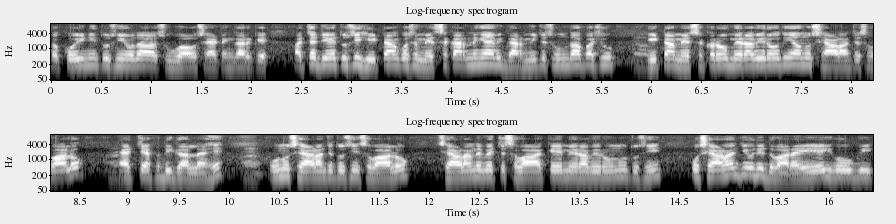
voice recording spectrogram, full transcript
ਤਾਂ ਕੋਈ ਨਹੀਂ ਤੁਸੀਂ ਉਹਦਾ ਸੂਆ ਉਹ ਸੈਟਿੰਗ ਕਰਕੇ ਅੱਛਾ ਜੇ ਤੁਸੀਂ ਹੀਟਾਂ ਕੁਝ ਮਿਸ ਕਰਨੀਆਂ ਵੀ ਗਰਮੀ 'ਚ ਸੂੰਦਾ ਪਸ਼ੂ ਹੀਟਾਂ ਮਿਸ ਕਰੋ ਮੇਰਾ ਵੀਰ ਉਹਦੀਆਂ ਉਹਨੂੰ ਸਿਆਲਾਂ 'ਚ ਸਵਾ ਲਓ। ਐਚਐਫ ਦੀ ਗੱਲ ਹੈ ਇਹ। ਉਹਨੂੰ ਸਿਆਲਾਂ 'ਚ ਤੁਸੀਂ ਸਵਾ ਲਓ। ਸਿਆਲਾਂ ਦੇ ਵਿੱਚ ਸਵਾ ਕੇ ਮੇਰਾ ਵੀਰ ਉਹਨੂੰ ਤੁਸੀਂ ਉਹ ਸਿਆਲਾਂ 'ਚ ਉਹਦੀ ਦੁਬਾਰਾ ਇਹ ਹੀ ਹੋਊਗੀ।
